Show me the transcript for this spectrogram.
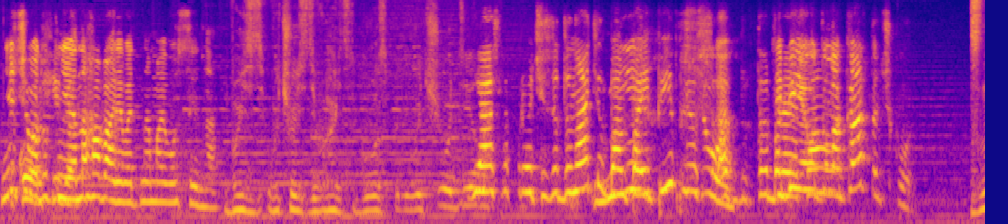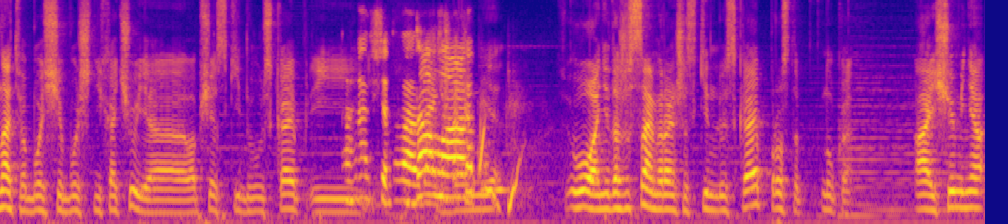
Какого тут фига? мне наговаривать на моего сына. Вы, вы чё издеваетесь? Господи, вы чё делаете? Ясно, короче, задонатил банк по IP, плюс... от- Тебе я отдала карточку? Знать вообще больше не хочу, я вообще скидываю скайп и... Ага, все, давай, Да ладно. Мне- О, они даже сами раньше скинули скайп, просто, ну-ка. А, еще меня...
